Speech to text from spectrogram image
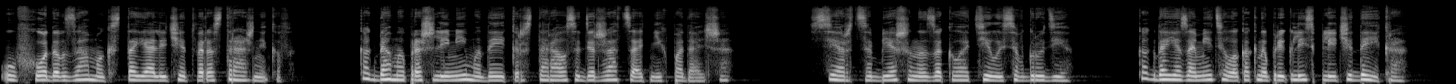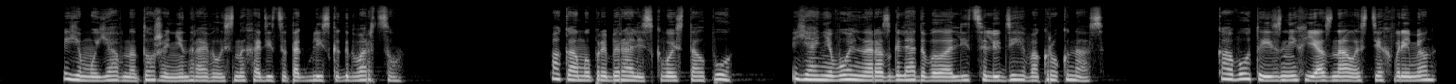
У входа в замок стояли четверо стражников. Когда мы прошли мимо, Дейкер старался держаться от них подальше. Сердце бешено заколотилось в груди, когда я заметила, как напряглись плечи Дейкра. Ему явно тоже не нравилось находиться так близко к дворцу. Пока мы пробирались сквозь толпу, я невольно разглядывала лица людей вокруг нас. Кого-то из них я знала с тех времен,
